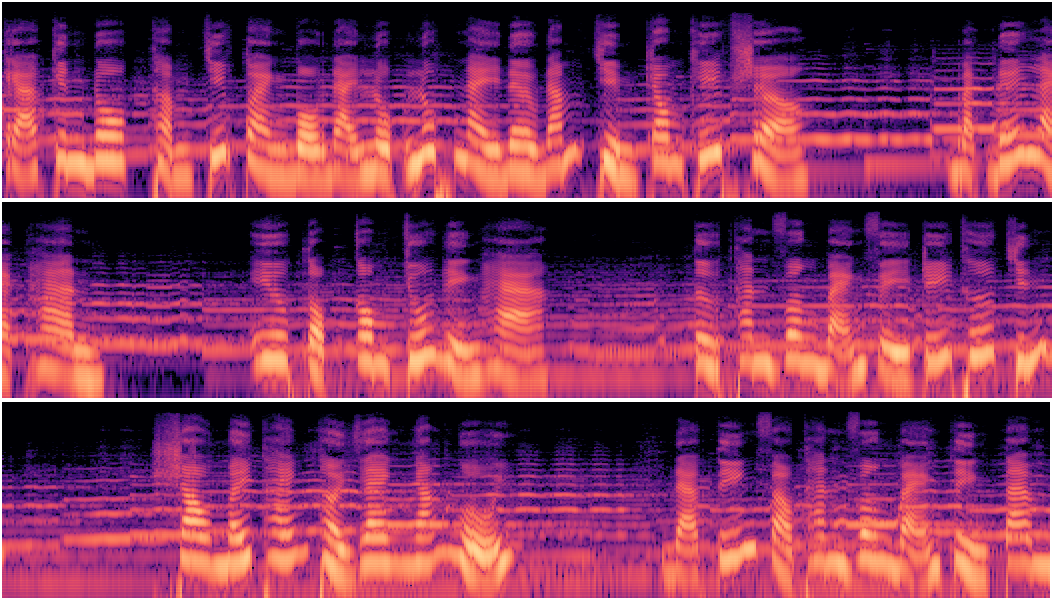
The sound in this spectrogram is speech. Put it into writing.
Cả kinh đô, thậm chí toàn bộ đại lục lúc này đều đắm chìm trong khiếp sợ. Bạch Đế Lạc Hành Yêu tộc công chúa Điện Hạ. Từ Thanh Vân bản vị trí thứ 9 Sau mấy tháng thời gian ngắn ngủi, Đã tiến vào Thanh Vân bản tiền tam.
